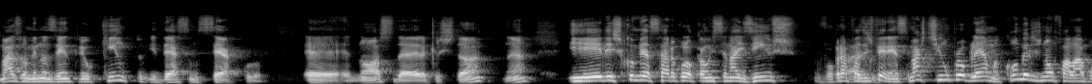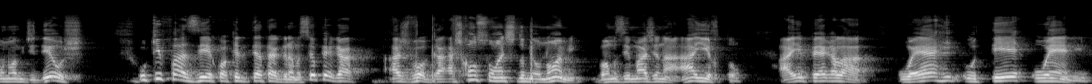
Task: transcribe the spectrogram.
mais ou menos entre o quinto e décimo século é, nosso, da era cristã, né? E eles começaram a colocar uns sinaizinhos para fazer diferença. Mas tinha um problema. Como eles não falavam o nome de Deus, o que fazer com aquele tetragrama? Se eu pegar as, voga as consoantes do meu nome, vamos imaginar, Ayrton, aí pega lá o R, o T, o N.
